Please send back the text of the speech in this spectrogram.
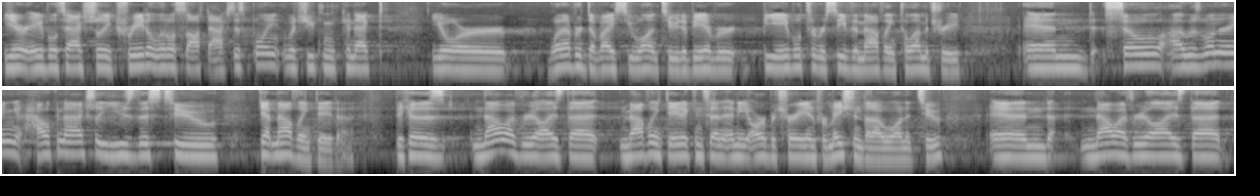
you're able to actually create a little soft access point, which you can connect your whatever device you want to to be able, be able to receive the Mavlink telemetry and so I was wondering how can I actually use this to get Mavlink data? Because now I've realized that Mavlink data can send any arbitrary information that I want it to. And now I've realized that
